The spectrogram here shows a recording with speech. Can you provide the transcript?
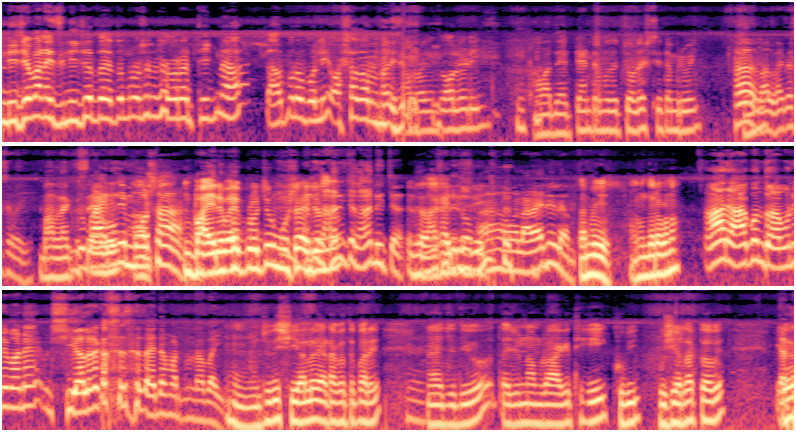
নিজে বানাইছি নিজে তো এত প্রশংসা করা ঠিক না। তারপরে বলি অসাধারণ হয়েছে। আমরা কিন্তু অলরেডি আমাদের টেন্টের মধ্যে চলে এসেছি তামির ভাই। হ্যাঁ ভালো লাগতেছে ভাই। ভালো লাগতেছে। বাইরে যে এবং- মশা। বাইরে ভাই প্রচুর মশা এখন ধরাবো না? আর আগুন ধরামনি মানে শিয়ালের কাছে যাইতে পারতাম না ভাই। যদি শিয়ালও অ্যাটাক হতে পারে আহ, যদিও তাই জন্য আমরা আগে থেকেই খুবই হুঁশিয়ার থাকতে হবে। এত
